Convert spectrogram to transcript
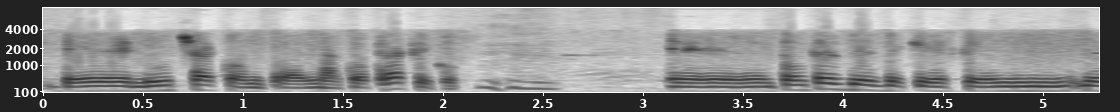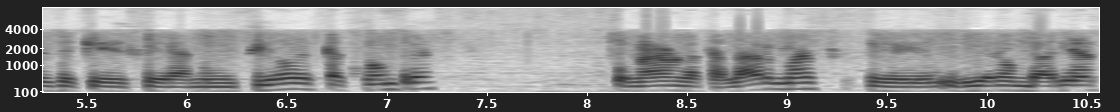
de lucha contra el narcotráfico. Eh, entonces, desde que se, desde que se anunció esta compra, sonaron las alarmas, eh, hubieron varias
